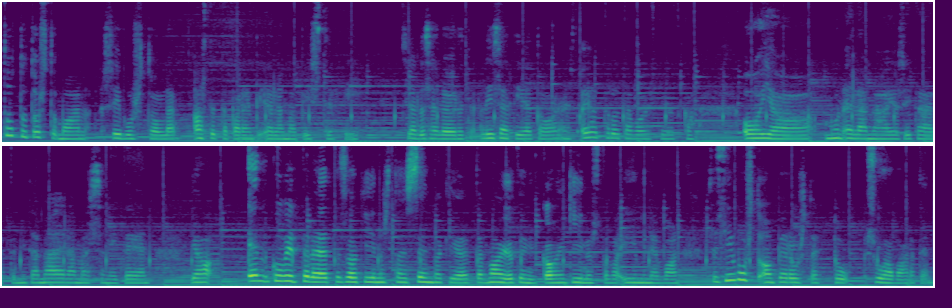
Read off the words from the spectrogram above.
tuu tutustumaan sivustolle astettaparempielämä.fi. Sieltä sä löydät lisätietoa näistä ajattelutavoista, jotka ohjaa mun elämää ja sitä, että mitä mä elämässäni teen. Ja en kuvittele, että se kiinnostaisi sen takia, että mä oon jotenkin kauhean kiinnostava ihminen, vaan se sivusto on perustettu sua varten.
